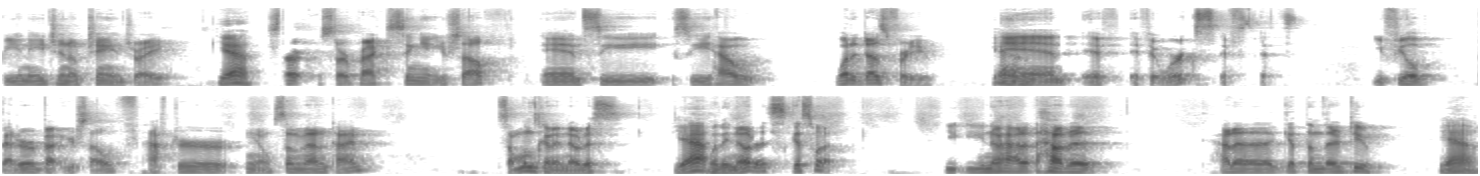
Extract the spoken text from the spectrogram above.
Be an agent of change, right? Yeah. Start start practicing it yourself and see see how what it does for you. Yeah. And if if it works, if if you feel better about yourself after, you know, some amount of time, someone's going to notice. Yeah. When they notice, guess what? You you know how to, how to how to get them there too. Yeah.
